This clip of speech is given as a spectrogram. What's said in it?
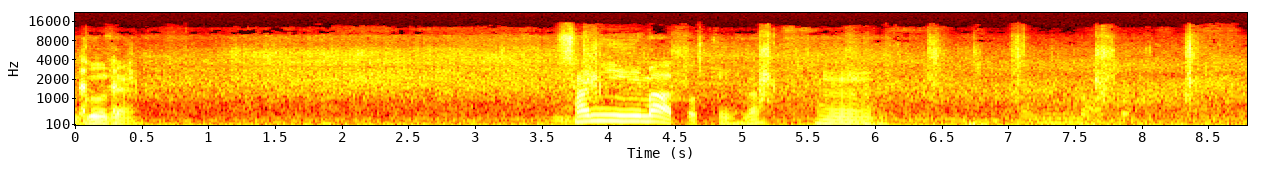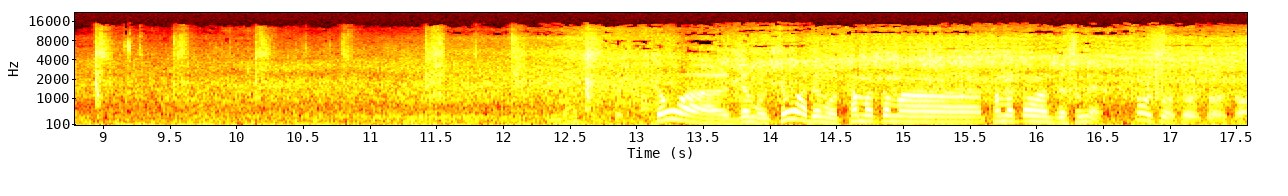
偶然。サニーマートっていうのかな。うん今日はでも今日はでもたまたまたまたまですね。そうそうそうそうそう。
